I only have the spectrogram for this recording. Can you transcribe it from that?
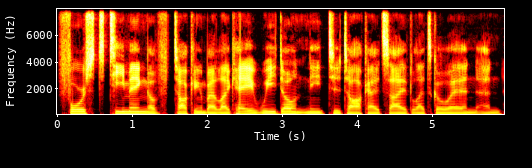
forced teaming of talking about like, hey, we don't need to talk outside. Let's go in and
